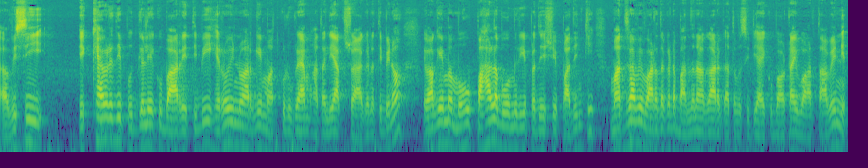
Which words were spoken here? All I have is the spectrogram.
20 එක් හැවිරිදි පුද්ගලයෙකු බාරයේ තිබී හෙරොයින් වර්ගයේ මත්කුඩු ග්‍රෑම් 40ක් සොයාගෙන තිබෙනවා. ඒ වගේම මොහු පහළ බෝමිරිය ප්‍රදේශයේ පදිංචි මද්‍රව්‍ය වර්ධකට බන්ධනාගාරගතව සිටි අයෙකු බවටයි වාර්තා වෙන්නේ.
